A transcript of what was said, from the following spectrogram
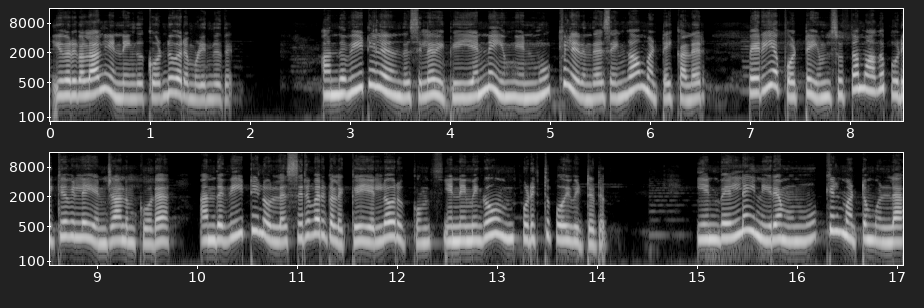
இவர்களால் என்னை இங்கு கொண்டு வர முடிந்தது. அந்த வீட்டில் இருந்த சிலருக்கு என்னையும் என் மூக்கில் இருந்த செங்காமட்டை கலர் பெரிய பொட்டையும் சுத்தமாக பிடிக்கவில்லை என்றாலும் கூட அந்த வீட்டில் உள்ள சிறுவர்களுக்கு எல்லோருக்கும் என்னை மிகவும் பிடித்து போய்விட்டது. என் வெள்ளை நிறமும் மூக்கில் மட்டும் உள்ள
